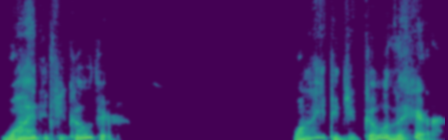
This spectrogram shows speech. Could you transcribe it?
why did you go there? Why did you go there?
